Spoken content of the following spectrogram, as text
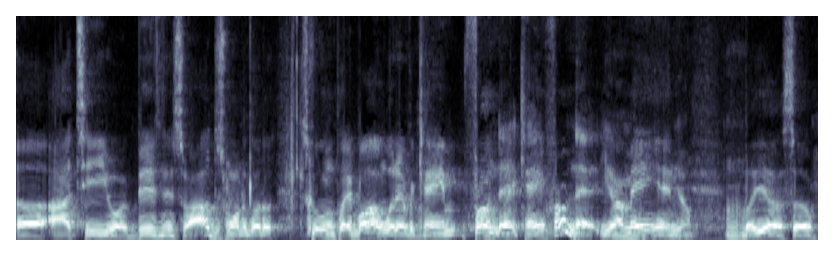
uh, IT or business, or I just want to go to school and play ball, and whatever mm-hmm. came from that came from that. You know what I mm-hmm. mean? And Yeah. Mm-hmm. but yeah, so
